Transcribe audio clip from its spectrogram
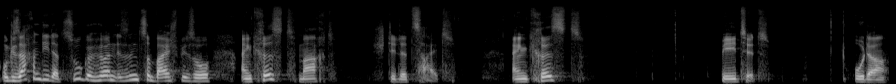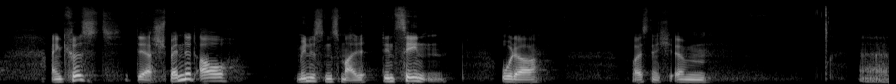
Und die Sachen, die dazugehören, sind zum Beispiel so, ein Christ macht stille Zeit. Ein Christ betet. Oder ein Christ, der spendet auch mindestens mal den Zehnten. Oder, weiß nicht, ähm, äh,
